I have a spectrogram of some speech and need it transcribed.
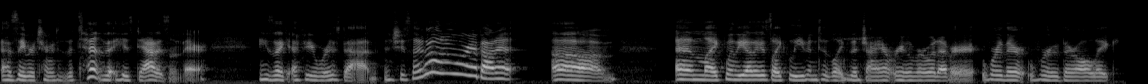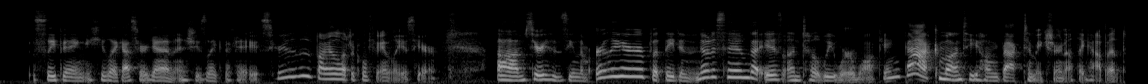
as they return to the tent that his dad isn't there. He's like, Effie, where's dad? And she's like, Oh, don't worry about it. Um and like when the others like leave into like the giant room or whatever where they're where they're all like sleeping, he like asks her again, and she's like, "Okay, Sirius's biological family is here." Um, Sirius had seen them earlier, but they didn't notice him. That is until we were walking back. Monty hung back to make sure nothing happened.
